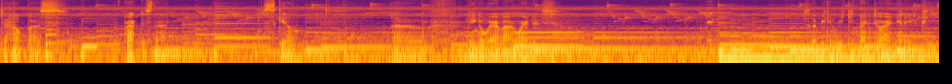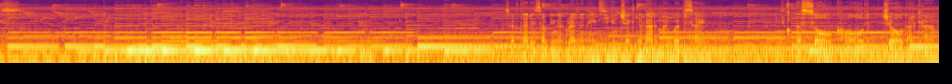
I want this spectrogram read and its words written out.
to help us practice that skill of being aware of our awareness so that we can reconnect to our innate peace. So if that is something that resonates, you can check that out at my website, a soul called joel.com.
